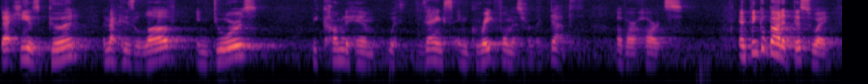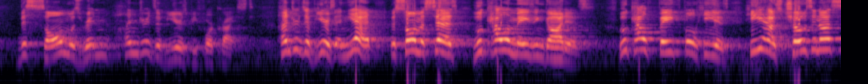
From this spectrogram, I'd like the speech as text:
that He is good, and that His love endures, we come to Him with thanks and gratefulness from the depth of our hearts. And think about it this way this psalm was written hundreds of years before Christ. Hundreds of years. And yet, the psalmist says, Look how amazing God is. Look how faithful He is. He has chosen us,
